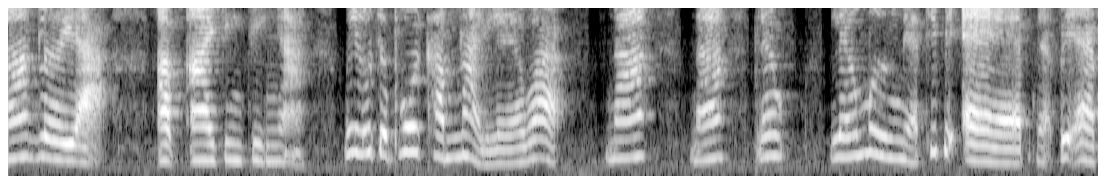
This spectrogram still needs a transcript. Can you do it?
มากเลยอะ อับอายจริง ๆอะ ไม่รู้จะพูดคำไหนแล้วอะนะ นะ แล้วแล้วมึงเนี่ยที่ไปแอบเนี่ยไปแอบ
